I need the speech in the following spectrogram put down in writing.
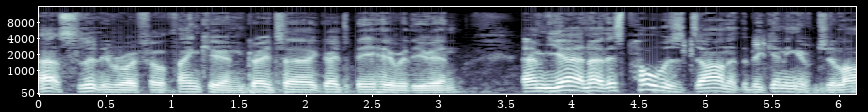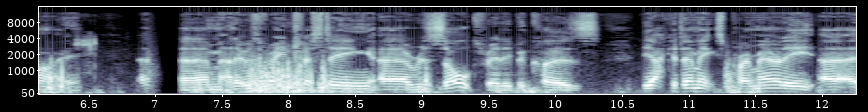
Absolutely, Roifield. Thank you, and great to great to be here with you, Iain. Um, yeah, no, this poll was done at the beginning of July, um, and it was a very interesting uh, result, really, because the academics primarily, uh,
